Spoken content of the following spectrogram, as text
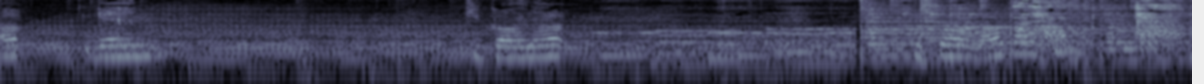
up again. Keep going up. Keep going up, I think.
